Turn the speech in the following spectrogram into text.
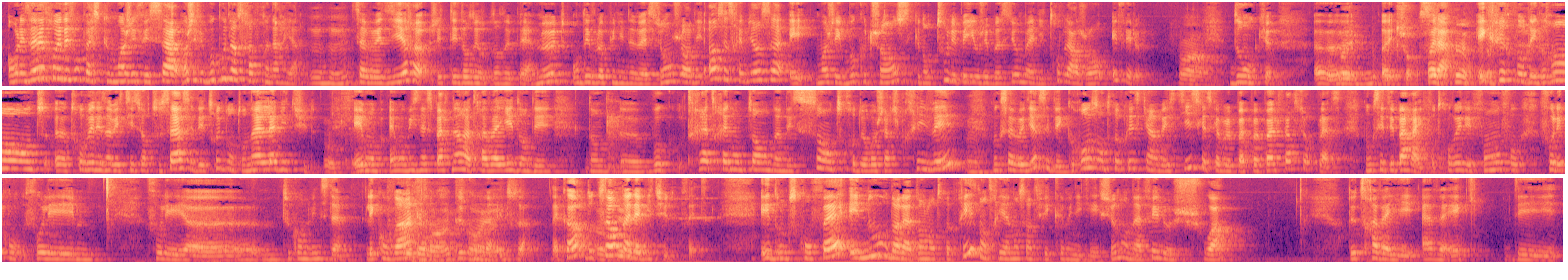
On les aide à trouver des fonds parce que moi j'ai fait ça. Moi j'ai fait beaucoup d'entrepreneuriat. Mhm. Ça veut dire, j'étais dans des, dans des PME, on développe une innovation, je leur dis, oh, ça serait bien ça. Et moi j'ai eu beaucoup de chance, c'est que dans tous les pays où j'ai bossé, on m'a dit, trouve l'argent et fais-le. Wow. Donc, euh, ouais, voilà, écrire pour des grandes, euh, trouver des investisseurs, tout ça, c'est des trucs dont on a l'habitude. Et mon, et mon business partner a travaillé dans des, dans, euh, beaucoup, très très longtemps dans des centres de recherche privés. Mm. Donc ça veut dire c'est des grosses entreprises qui investissent. Qu'est-ce qu'elles ne peuvent pas le faire sur place? Donc c'était pareil. Il faut trouver les fonds, faut, faut les, faut les, faut les, to convince them, les convaincre, Les convaincre, de convaincre ouais. et tout ça. D'accord? Donc ça on a l'habitude en fait. Et donc ce qu'on fait, et nous dans la dans l'entreprise, dans Trianon Scientific Communication, on a fait le choix de travailler avec des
